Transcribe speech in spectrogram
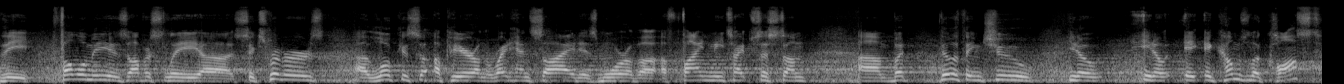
the follow me is obviously uh, Six Rivers. Uh, Locus up here on the right hand side is more of a, a find me type system. Um, but the other thing too, you know, you know, it, it comes with a cost.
